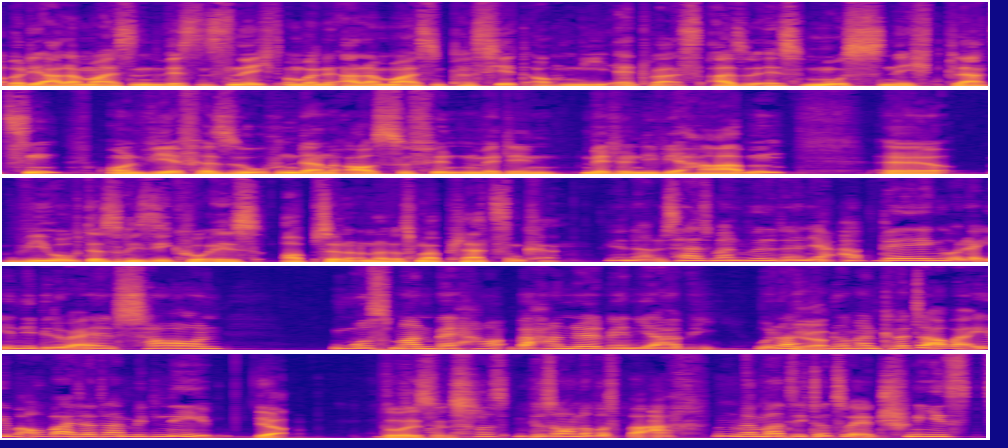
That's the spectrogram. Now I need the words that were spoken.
aber die allermeisten wissen es nicht und bei den allermeisten passiert auch nie etwas. Also es muss nicht platzen und wir versuchen dann rauszufinden mit den Mitteln, die wir haben, äh, wie hoch das Risiko ist, ob so ein Aneurysma platzen kann. Genau, das heißt, man würde dann ja abwägen oder individuell schauen, muss man beha behandeln, wenn ja, wie, oder? Ja. Oder man könnte aber eben auch weiter damit leben. Ja, So ist es. Was Besonderes beachten, wenn man sich dazu entschließt?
